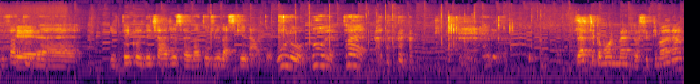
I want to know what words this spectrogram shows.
Infatti Eh. il, eh, il tackle dei Chargers è andato giù e l'ha schienato. Uno, due, tre. Terzo come on man della settimana,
